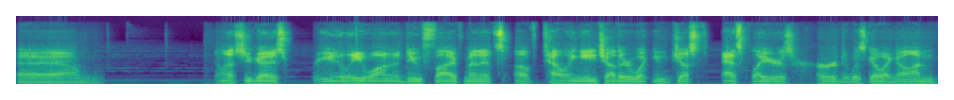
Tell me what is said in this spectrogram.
um, unless you guys really want to do five minutes of telling each other what you just, as players, heard was going on,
